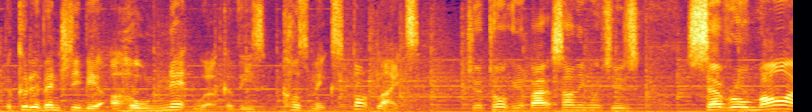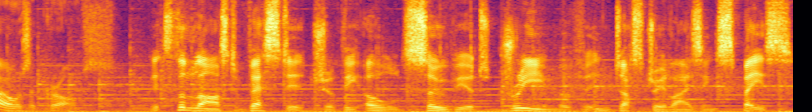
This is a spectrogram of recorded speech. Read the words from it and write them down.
There could eventually be a whole network of these cosmic spotlights. You're talking about something which is several miles across. It's the last vestige of the old Soviet dream of industrializing space.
